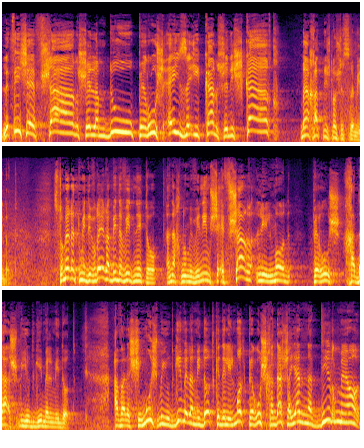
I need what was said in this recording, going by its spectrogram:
לפי שאפשר שלמדו פירוש איזה עיקר שנשכח באחת משלוש עשרה מידות. זאת אומרת, מדברי רבי דוד נטו, אנחנו מבינים שאפשר ללמוד פירוש חדש בי"ג מידות. אבל השימוש בי"ג המידות כדי ללמוד פירוש חדש היה נדיר מאוד.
